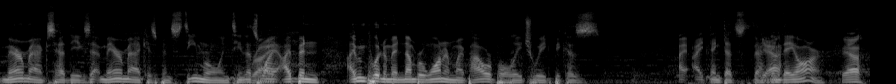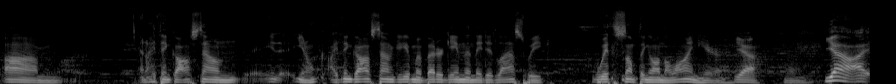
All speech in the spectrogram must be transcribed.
Merrimack's had the exact. Merrimack has been steamrolling team. That's Right. why I've been I've been putting them at number one in my power poll each week because I, I think that's I Yeah. think they are. Yeah. Um, and I think Goffstown, you know, I think Goffstown could give them a better game than they did last week, with something on the line here. Yeah. Yeah, I,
